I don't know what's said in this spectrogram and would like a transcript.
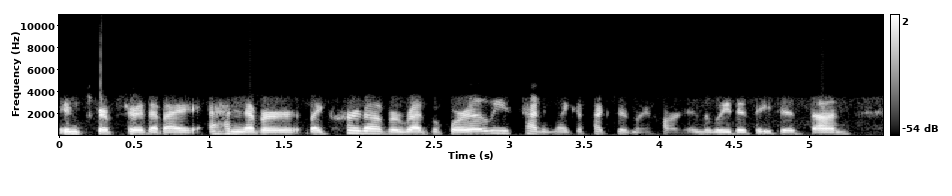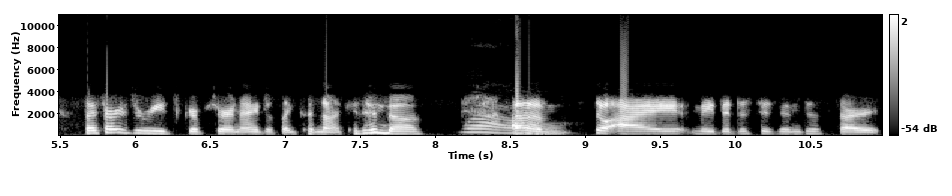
in scripture that I had never like heard of or read before, or at least hadn't like affected my heart in the way that they did then. So I started to read scripture and I just like could not get enough. Wow. Um, so I made the decision to start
